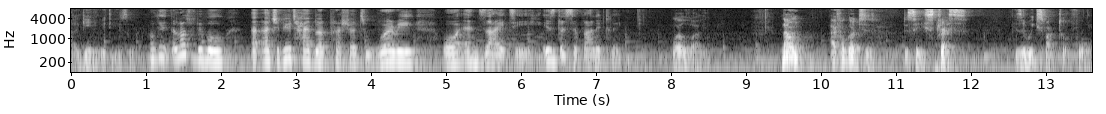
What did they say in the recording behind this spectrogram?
uh, gain weight easily. Okay, a lot of people uh, attribute high blood pressure to worry or anxiety. Is this a valid claim? Well valid. Now, I forgot to, to say stress is a risk factor for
